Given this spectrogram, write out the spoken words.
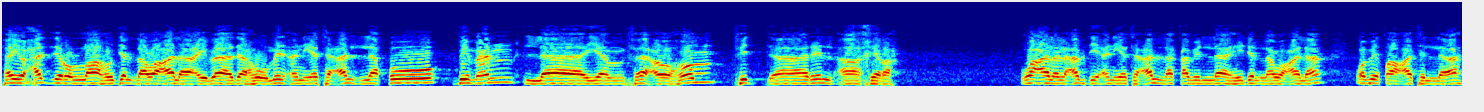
فيحذر الله جل وعلا عباده من أن يتعلقوا بمن لا ينفعهم في الدار الآخرة. وعلى العبد أن يتعلق بالله جل وعلا وبطاعة الله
